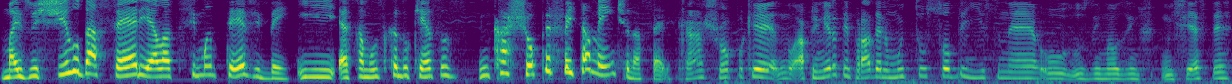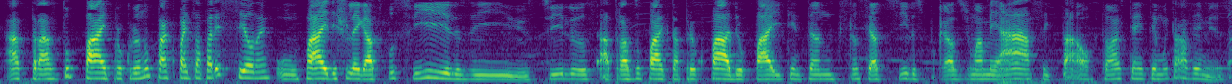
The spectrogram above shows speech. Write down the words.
Mas o estilo da série, ela se manteve bem. E essa música do Kansas encaixou perfeitamente na série. Encaixou porque a primeira temporada era muito sobre isso, né? os irmãos Winchester atrás do pai, procurando o pai, que o pai desapareceu, né? O pai deixa o legado pros filhos e os filhos atrás do pai que tá preocupado e o pai tentando distanciar dos filhos por causa de uma ameaça e tal. Então acho que tem, tem muito a ver mesmo.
